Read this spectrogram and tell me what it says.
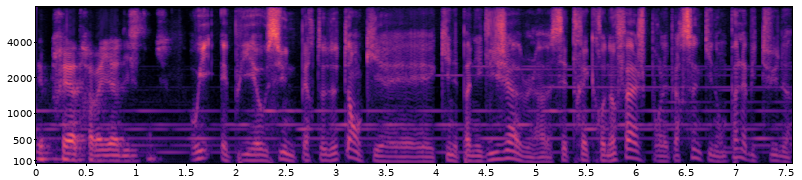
et prêt à travailler à distance. Oui, et puis il y a aussi une perte de temps qui est qui n'est pas négligeable. C'est très chronophage pour les personnes qui n'ont pas l'habitude.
